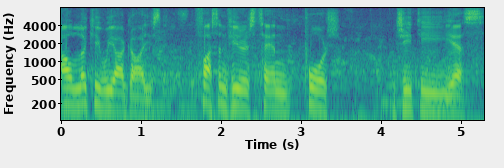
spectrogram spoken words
How lucky we are, guys. Fast and Furious 10 Porsche GTS.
